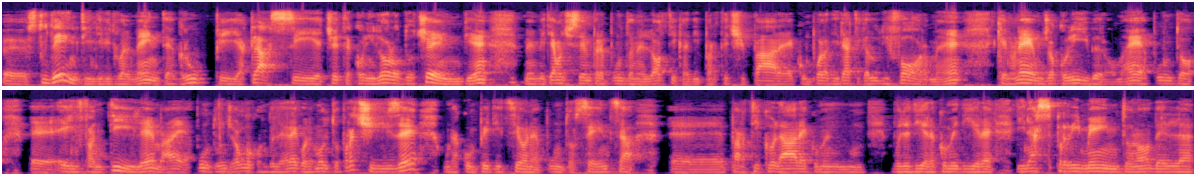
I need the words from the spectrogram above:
eh, studenti individualmente, a gruppi, a classi, eccetera, con i loro docenti, eh, mettiamoci sempre appunto nell'ottica di partecipare, ecco un po' la didattica ludiforme, eh, che non è un gioco libero, ma è appunto eh, è infantile, ma è appunto un gioco con delle regole molto precise, una competizione appunto senza eh, particolare, come voglio dire, come dire, inasprimento no, del,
